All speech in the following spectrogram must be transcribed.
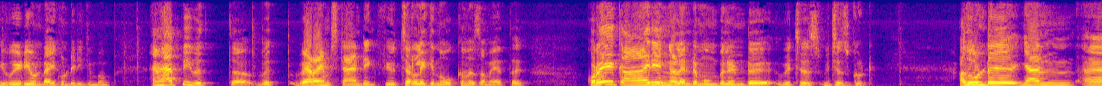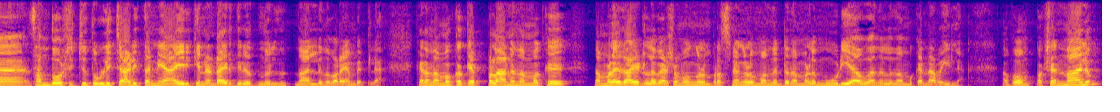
ഈ വീഡിയോ ഉണ്ടായിക്കൊണ്ടിരിക്കുമ്പം I am happy with with where I am standing ഫ്യൂച്ചറിലേക്ക് നോക്കുന്ന സമയത്ത് കുറേ കാര്യങ്ങൾ എന്റെ മുമ്പിലുണ്ട് which is which is good അതുകൊണ്ട് ഞാൻ സന്തോഷിച്ച് തുള്ളിച്ചാടി തന്നെ ആയിരിക്കും രണ്ടായിരത്തി ഇരുപത്തി നാലിലെന്ന് പറയാൻ പറ്റില്ല. കാരണം നമുക്കൊക്കെ എപ്പോഴാണ് നമുക്ക് നമ്മളേതായിട്ടുള്ള വിഷമങ്ങളും പ്രശ്നങ്ങളും വന്നിട്ട് നമ്മൾ മൂടിയാവുക എന്നുള്ളത് നമുക്ക് തന്നെ അറിയില്ല. അപ്പം പക്ഷെ എന്നാലും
